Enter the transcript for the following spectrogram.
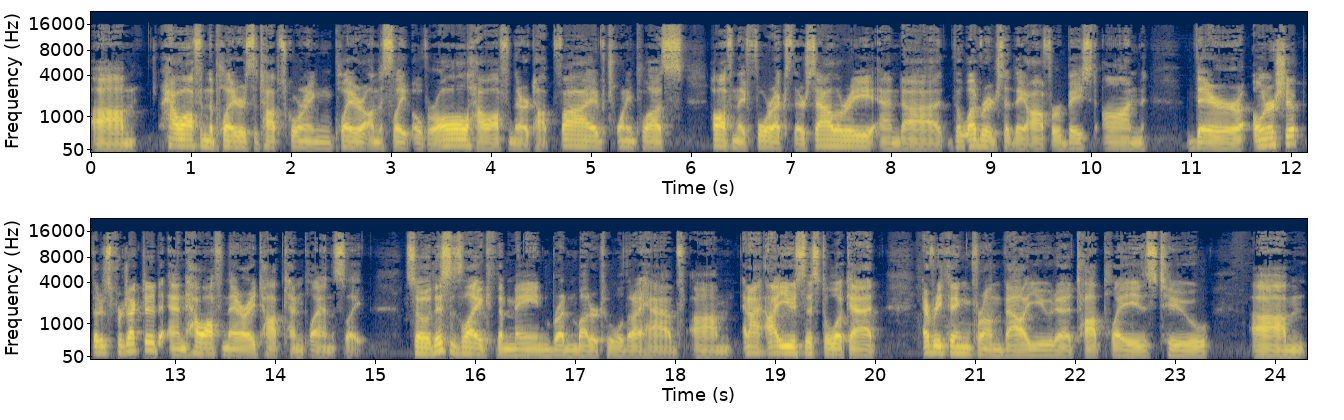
Um, how often the player is the top scoring player on the slate overall, how often they're top five, 20 plus, how often they 4x their salary, and uh, the leverage that they offer based on their ownership that is projected, and how often they are a top 10 play on the slate. So this is like the main bread and butter tool that I have. Um, and I, I, use this to look at everything from value to top plays to um,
